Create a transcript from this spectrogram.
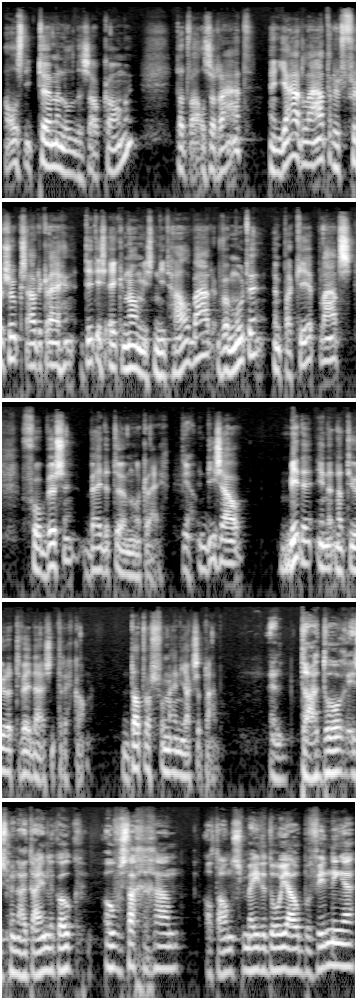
als die terminal er zou komen, dat we als raad een jaar later het verzoek zouden krijgen: dit is economisch niet haalbaar. We moeten een parkeerplaats voor bussen bij de terminal krijgen. Ja. En die zou midden in het Natura 2000 terechtkomen. Dat was voor mij niet acceptabel. En daardoor is men uiteindelijk ook overstag gegaan. Althans, mede door jouw bevindingen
